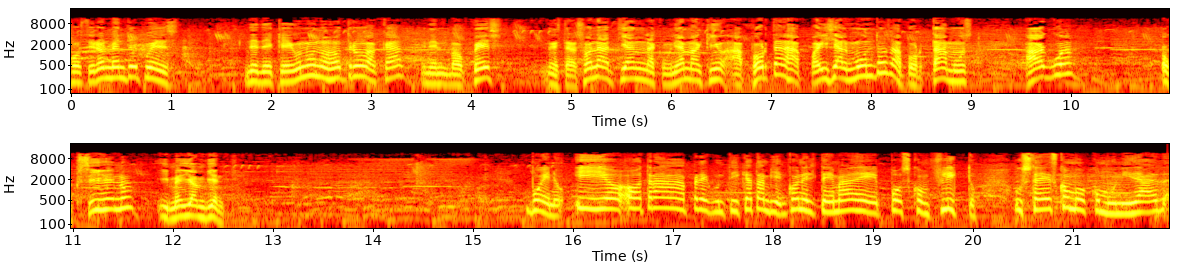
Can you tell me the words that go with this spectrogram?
posteriormente, pues, desde que uno nosotros acá, en el Baupés, nuestra zona Atián, la comunidad Maquillo, aporta al país y al mundo, aportamos agua, oxígeno y medio ambiente. Bueno, y otra preguntita también con el tema de posconflicto. Ustedes como comunidad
